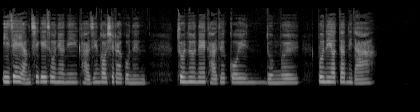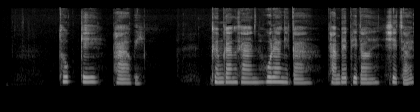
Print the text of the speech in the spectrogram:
이제 양치기 소년이 가진 것이라고는 두 눈에 가득 고인 눈물 뿐이었답니다. 토끼 바위 금강산 호랑이가 담배 피던 시절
